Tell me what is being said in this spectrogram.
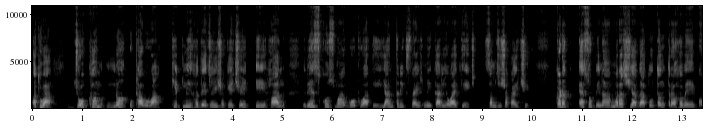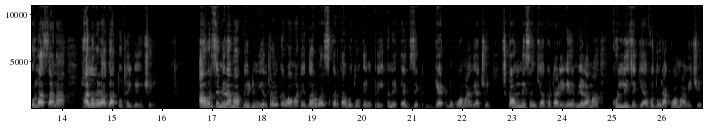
અથવા જોખમ ન ઉઠાવવા કેટલી હદે જઈ શકે છે એ હાલ રેસકોર્સમાં ગોઠવાતી યાંત્રિક રાઇડ્સની કાર્યવાહીથી જ સમજી શકાય છે. કડક એસઓપીના મરસિયા ગાતું તંત્ર હવે ખુલાસાના હાલરડા ગાતું થઈ ગયું છે. આ વર્ષે મેળામાં ભીડ નિયંત્રણ કરવા માટે દર વર્ષ કરતાં વધુ એન્ટ્રી અને એક્ઝિટ ગેટ મૂકવામાં આવ્યા છે. સ્ટોલની સંખ્યા ઘટાડીને મેળામાં ખુલ્લી જગ્યા વધુ રાખવામાં આવી છે.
